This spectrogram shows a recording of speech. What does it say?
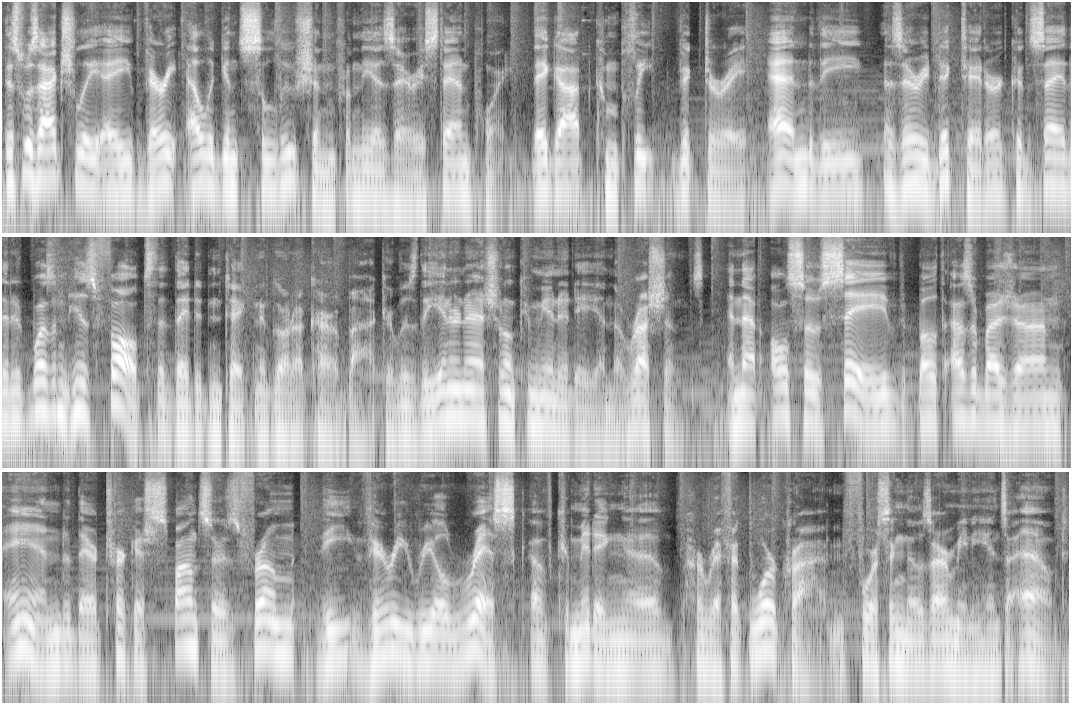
This was actually a very elegant solution from the Azeri standpoint. They got complete victory, and the Azeri dictator could say that it wasn't his fault that they didn't take Nagorno Karabakh. It was the international community and the Russians. And that also saved both Azerbaijan and their Turkish sponsors from the very real risk of committing a horrific war crime, forcing those Armenians out.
